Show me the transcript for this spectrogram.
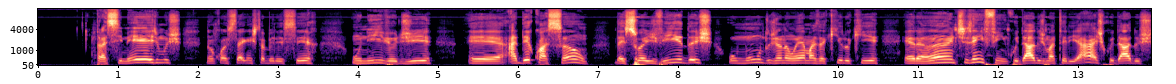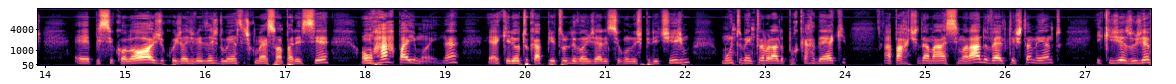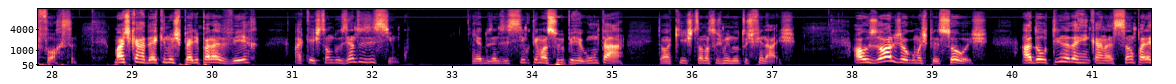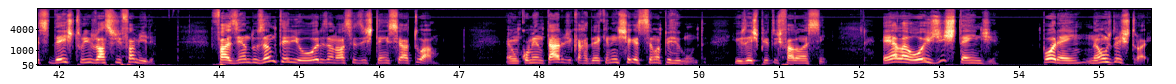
para si mesmos, não conseguem estabelecer um nível de é, adequação das suas vidas, o mundo já não é mais aquilo que era antes, enfim, cuidados materiais, cuidados é, psicológicos, às vezes as doenças começam a aparecer. Honrar pai e mãe, né? É aquele outro capítulo do Evangelho segundo o Espiritismo, muito bem trabalhado por Kardec, a partir da máxima lá do Velho Testamento e que Jesus reforça. Mas Kardec nos pede para ver a questão 205. E a 205 tem uma subpergunta A. Então aqui estão nossos minutos finais. Aos olhos de algumas pessoas, a doutrina da reencarnação parece destruir os laços de família fazendo os anteriores à nossa existência atual. É um comentário de Kardec, nem chega a ser uma pergunta. E os espíritos falam assim: ela os distende, porém não os destrói.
